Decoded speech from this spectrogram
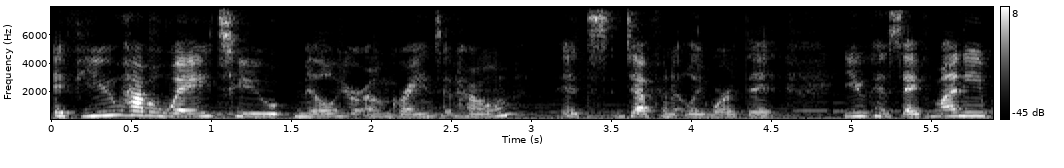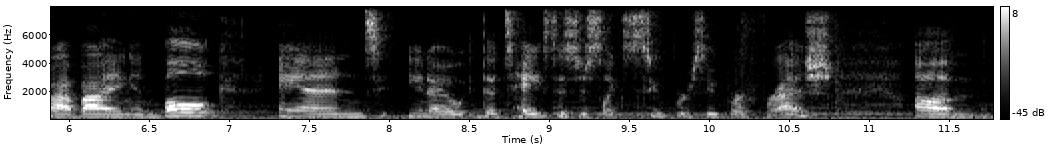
if you have a way to mill your own grains at home, it's definitely worth it. You can save money by buying in bulk and you know, the taste is just like super, super fresh. Um,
